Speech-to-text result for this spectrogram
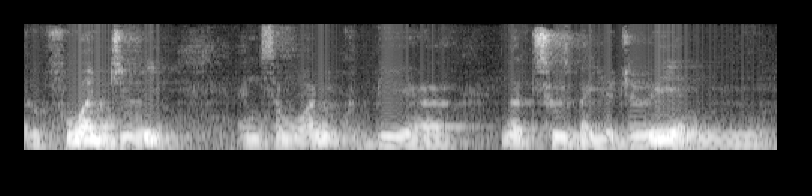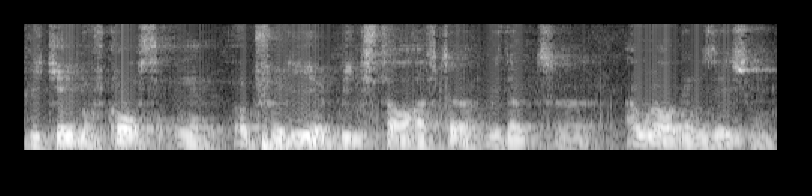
of one jury, and someone could be uh, not chosen by a jury and became, of course, and hopefully a big star after, without uh, our organization.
